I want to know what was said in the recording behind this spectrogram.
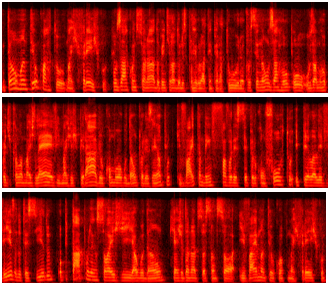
Então, manter o quarto mais fresco, usar ar-condicionado ou ventiladores para regular a temperatura, você não usar roupa ou usar uma roupa de cama mais leve, mais respirável, como o algodão, por exemplo, que vai também favorecer pelo conforto e pela leveza do tecido. Optar por lençóis de algodão, que ajuda na absorção de sol e vai manter o corpo mais fresco.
